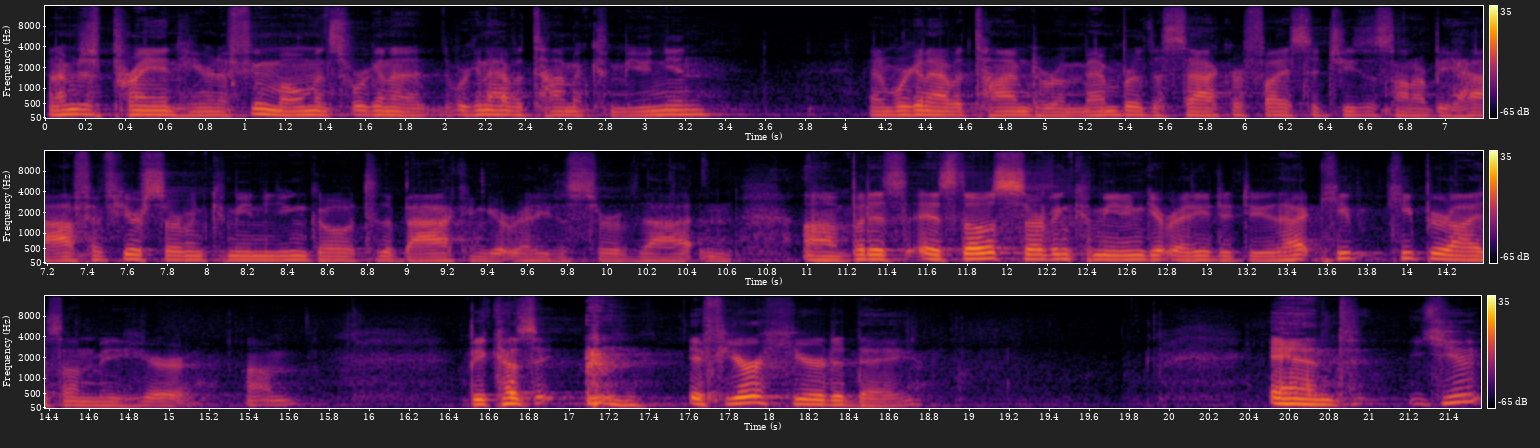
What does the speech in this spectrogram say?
And I'm just praying here in a few moments, we're going we're going to have a time of communion. And we're going to have a time to remember the sacrifice of Jesus on our behalf. If you're serving communion, you can go to the back and get ready to serve that. And, um, but as, as those serving communion get ready to do that, keep, keep your eyes on me here. Um, because if you're here today and you,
